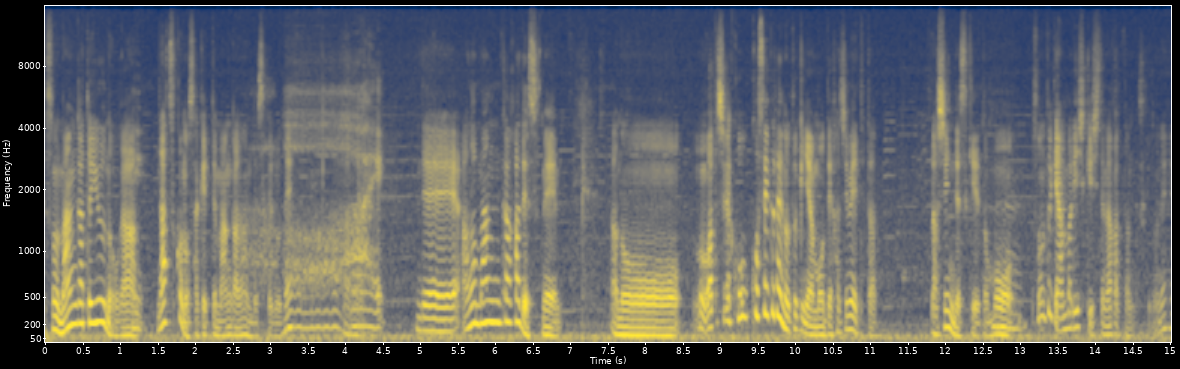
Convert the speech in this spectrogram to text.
でその漫画というのがええ「夏子の酒」って漫画なんですけどね。はい。であの漫画がですねあのー私が高校生ぐらいの時にはもう出始めてたらしいんですけれども、うん。その時あんまり意識してなかったんですけどね。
